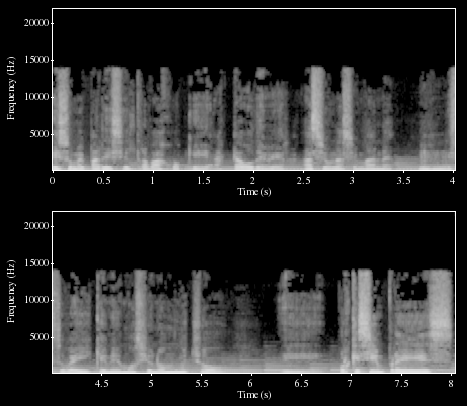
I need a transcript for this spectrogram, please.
eso me parece el trabajo que acabo de ver hace una semana. Ujú. Estuve ahí que me emocionó mucho, eh, porque siempre es,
